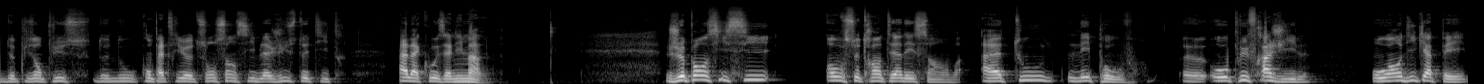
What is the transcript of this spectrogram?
De plus en plus de nos compatriotes sont sensibles à juste titre à la cause animale. Je pense ici ce 31 décembre à tous les pauvres, euh, aux plus fragiles, aux handicapés,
